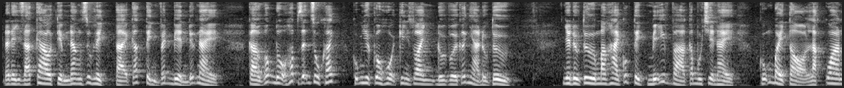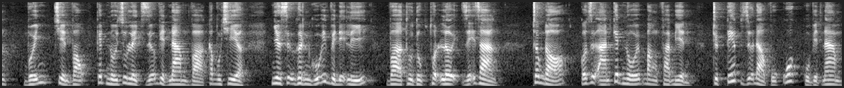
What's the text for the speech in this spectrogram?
đã đánh giá cao tiềm năng du lịch tại các tỉnh ven biển nước này, cả góc độ hấp dẫn du khách cũng như cơ hội kinh doanh đối với các nhà đầu tư. Nhà đầu tư mang hai quốc tịch Mỹ và Campuchia này cũng bày tỏ lạc quan với triển vọng kết nối du lịch giữa Việt Nam và Campuchia nhờ sự gần gũi về địa lý và thủ tục thuận lợi dễ dàng. Trong đó có dự án kết nối bằng phà biển trực tiếp giữa đảo Phú Quốc của Việt Nam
